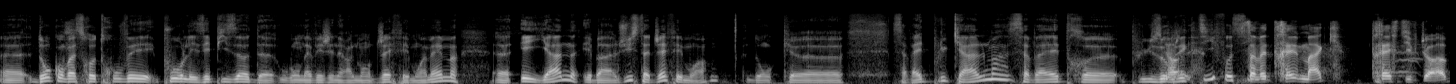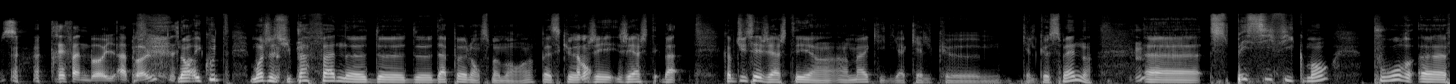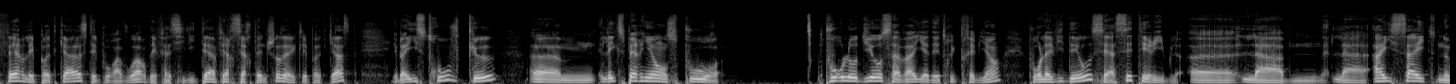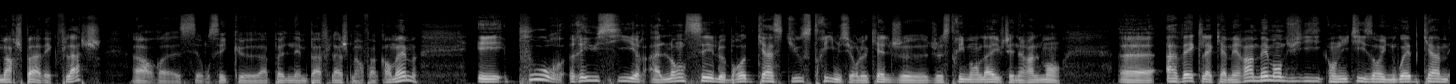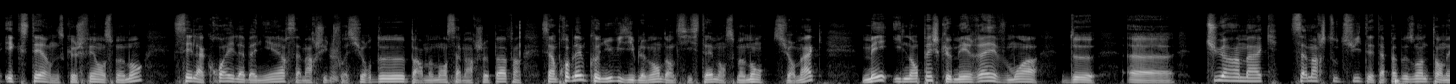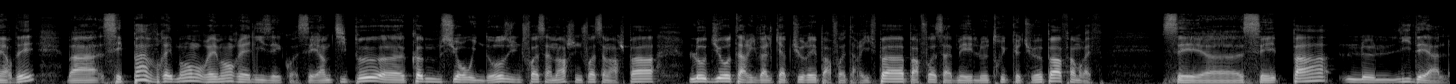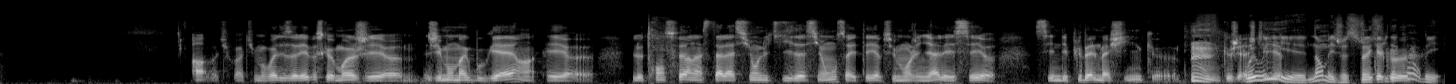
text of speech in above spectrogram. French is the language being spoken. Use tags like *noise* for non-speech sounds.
Euh, donc on va se retrouver pour les épisodes où on avait généralement Jeff et moi-même euh, et Yann, et ben juste à Jeff et moi. Donc euh, ça va être plus calme, ça va être euh, plus objectif aussi. Ça va être très Mac, très Steve Jobs, *laughs* très fanboy Apple. Non, écoute, moi je suis pas fan de de- d'Apple en ce moment, hein, parce que Ah bon j'ai acheté, bah, comme tu sais, j'ai acheté un, un Mac il y a quelques quelques semaines, Mhm. euh, spécifiquement pour euh, faire les podcasts et pour avoir des facilités à faire certaines choses avec les podcasts. Et ben il se trouve que euh, l'expérience pour pour l'audio, ça va, il y a des trucs très bien. Pour la vidéo, c'est assez terrible. Euh, la, la EyeSight ne marche pas avec Flash. Alors, euh, on sait que Apple n'aime pas Flash, mais enfin quand même. Et pour réussir à lancer le broadcast Ustream sur lequel je, je stream en live généralement euh, avec la caméra, même en, uti- en utilisant une webcam externe, ce que je fais en ce moment, c'est la croix et la bannière. Ça marche une fois sur deux, par moment ça marche pas. Enfin, c'est un problème connu visiblement dans le système en ce moment sur Mac. Mais il n'empêche que mes rêves, moi, de euh, tu as un Mac, ça marche tout de suite et t'as pas besoin de t'emmerder, bah c'est pas vraiment vraiment réalisé quoi. C'est un petit peu euh, comme sur Windows, une fois ça marche, une fois ça marche pas. L'audio t'arrives à le capturer, parfois t'arrives pas, parfois ça met le truc que tu veux pas. Enfin bref, c'est euh, c'est pas l'idéal. Ah, bah, tu vois, tu me vois désolé parce que moi, j'ai euh, j'ai mon MacBook Air et euh, le transfert, l'installation, l'utilisation, ça a été absolument génial et c'est c'est une des plus belles machines que, *clears throat* que j'ai Oui, achetées. oui, euh, non, mais je, suis d'accord. Mais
